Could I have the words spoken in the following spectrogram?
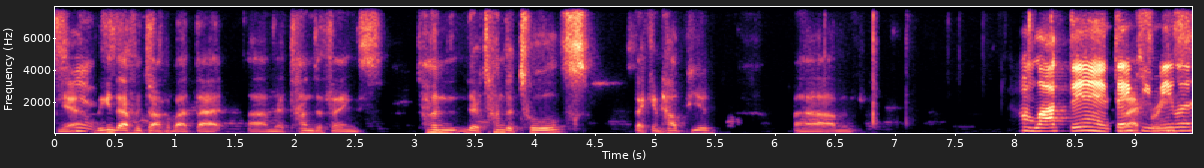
yeah, we can definitely talk about that. Um, there are tons of things, ton, there are tons of tools that can help you. Um, I'm locked in. Thank you, Mila.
